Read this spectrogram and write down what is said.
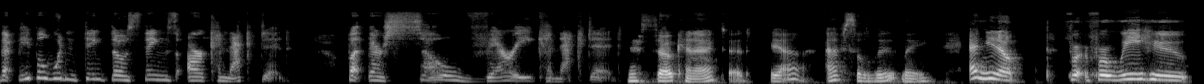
that people wouldn't think those things are connected but they're so very connected. They're so connected. Yeah, absolutely. And you know, for for we who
